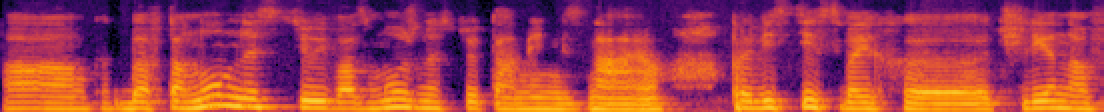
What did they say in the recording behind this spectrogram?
а, как бы автономностью и возможностью, там, я не знаю, провести своих э, членов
